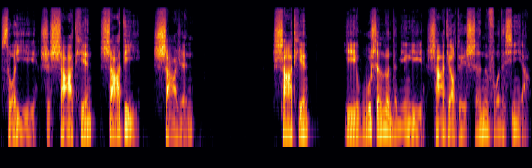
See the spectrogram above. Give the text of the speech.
所以是杀天、杀地、杀人。杀天，以无神论的名义杀掉对神佛的信仰，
